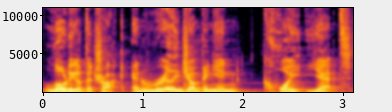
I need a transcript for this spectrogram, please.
loading up the truck and really jumping in quite yet.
